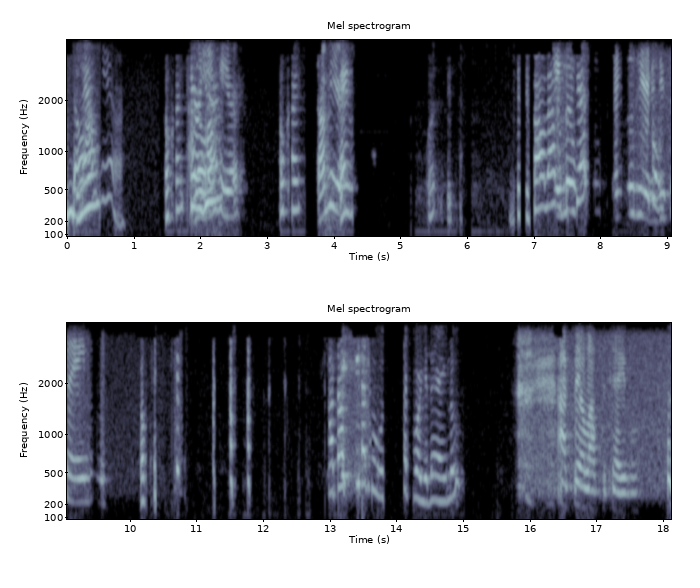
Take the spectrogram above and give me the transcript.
No, Now? I'm here. Okay. Terry, Hello, you I'm here. Okay. I'm here. Hey, what? Did you fall out Hey, with the Lou. jet? Ain't Lou here? Did you say ain't Lou? Okay. I thought the schedule was set for you there, ain't Lou? I fell off the table.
